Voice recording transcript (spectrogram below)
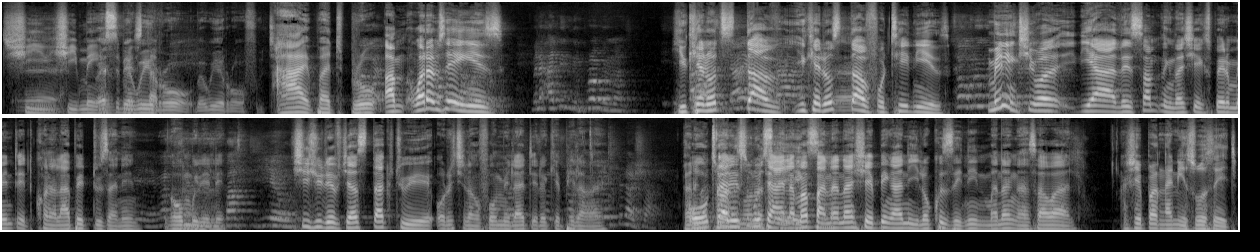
she she may have Bese messed up. bekuyi-raw bekuyi-raw futhi Hi, but bro, um, what I'm saying is, Man, I think the problem is you cannot starve. You cannot starve for ten years. Meaning she was, yeah. There's something that she experimented. khona lapha eduzaneni, ngombulele. She should have just stuck to a original formula ati lokhu ephila ngayo. Or uqalisa ukuthi hayi lama banana shape ingani yilokhu zenini mana ngingasawali. Ashepa ngani sausage.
